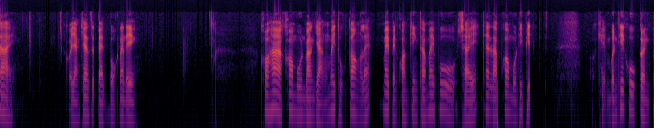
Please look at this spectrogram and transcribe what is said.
ได้ ก็อย่างเช่น 18บวกนั่นเอง ข้อ 5 ข้อมูลบางอย่างไม่ถูกต้องและไม่เป็นความจริงทำให้ผู้ใช้ได้รับข้อมูลที่ผิด เหมือนที่ครูเกินไป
